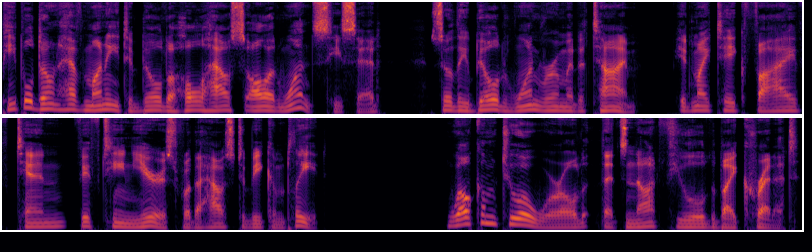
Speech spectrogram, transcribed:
People don't have money to build a whole house all at once, he said, so they build one room at a time. It might take five, ten, fifteen years for the house to be complete. Welcome to a world that's not fueled by credit.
